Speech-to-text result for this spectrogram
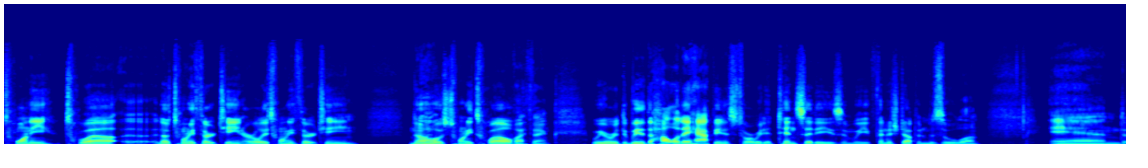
2012, uh, no 2013, early 2013. No, it was 2012, I think. We were we did the Holiday Happiness tour. We did 10 cities, and we finished up in Missoula and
